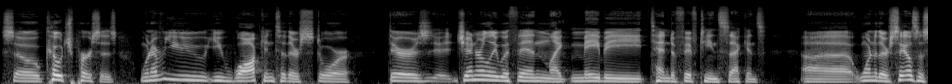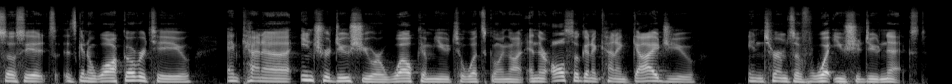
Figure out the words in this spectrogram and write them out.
So Coach purses. Whenever you you walk into their store, there's generally within like maybe 10 to 15 seconds, uh, one of their sales associates is going to walk over to you and kind of introduce you or welcome you to what's going on. And they're also going to kind of guide you in terms of what you should do next.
